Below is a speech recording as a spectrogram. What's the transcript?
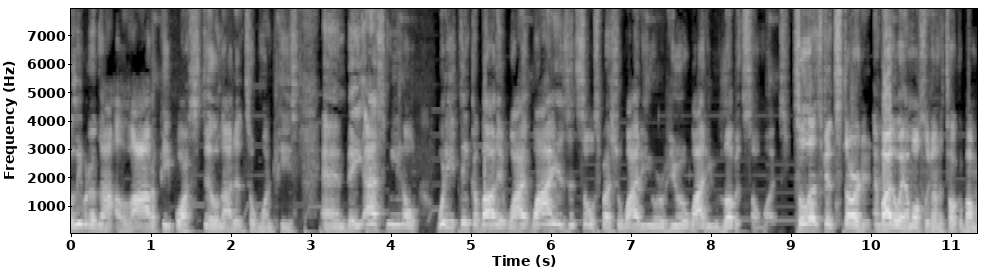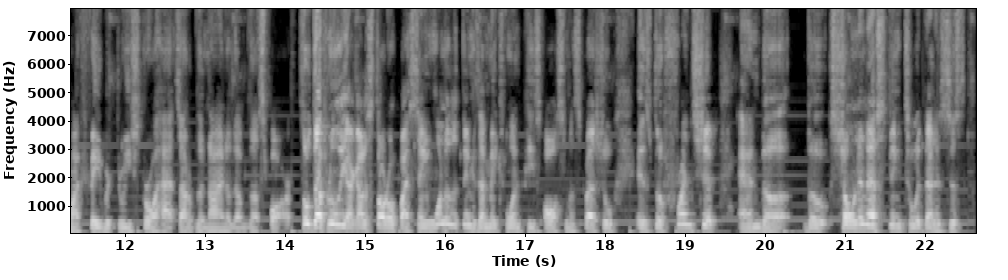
believe it or not, a lot of people are still not into One Piece. And they ask me, you know, what do you think about it? Why why is it so special? Why do you review it? Why do you love it so much? So let's get started. And by the way, I'm also going to talk about my favorite three Straw Hats out of the nine of them thus far. So definitely I got to start off by saying one of the things things that makes One Piece awesome and special is the friendship and the the shonen thing to it that is just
